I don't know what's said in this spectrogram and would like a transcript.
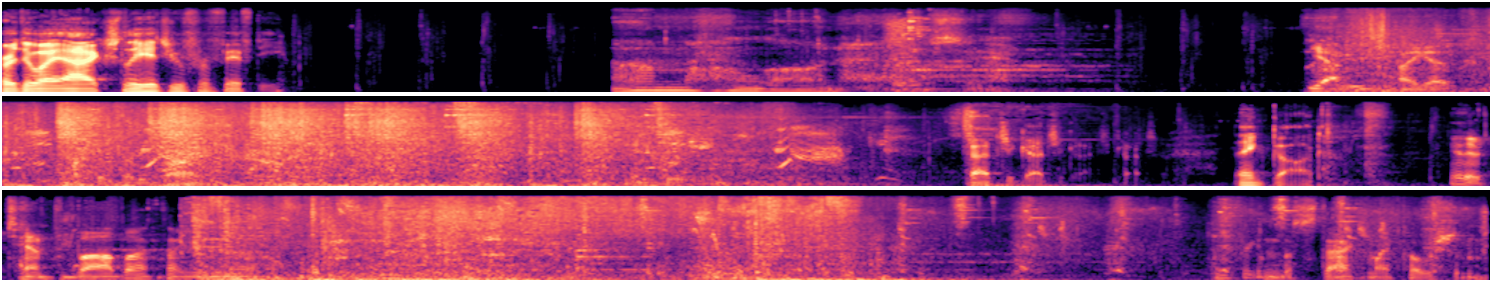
Or do I actually hit you for 50? Um, hold on. Let's see. Yeah, I get fucking 35. Gotcha, gotcha, gotcha, gotcha. Thank God. Hey there, temp Baba. I thought you knew. I'm freaking to stack my potions.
